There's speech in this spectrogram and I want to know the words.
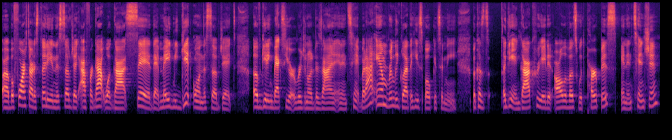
uh, before I started studying this subject, I forgot what God said that made me get on the subject of getting back to your original design and intent. But I am really glad that He spoke it to me because, again, God created all of us with purpose and intention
